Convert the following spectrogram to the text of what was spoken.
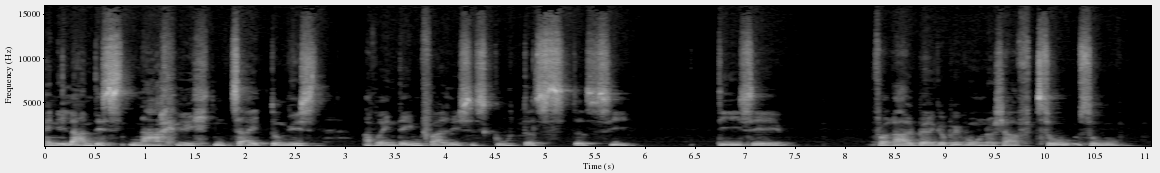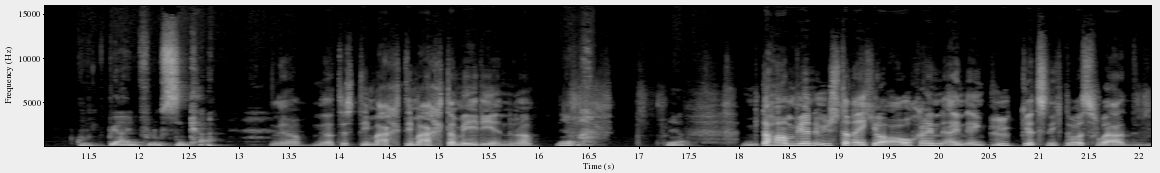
eine Landesnachrichtenzeitung ist. Aber in dem Fall ist es gut, dass, dass sie diese Vorarlberger Bewohnerschaft so, so gut beeinflussen kann. Ja, ja das ist die Macht, die Macht der Medien. Ja. ja. ja. Da haben wir in Österreich ja auch ein, ein, ein Glück, jetzt nicht nur was vor, das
